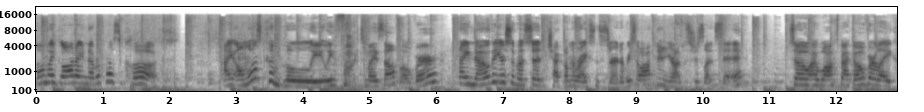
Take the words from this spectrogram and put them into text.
Oh my god, I never pressed cook. I almost completely fucked myself over. I know that you're supposed to check on the rice and stir it every so often and you're not supposed to just let it sit. So I walked back over like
